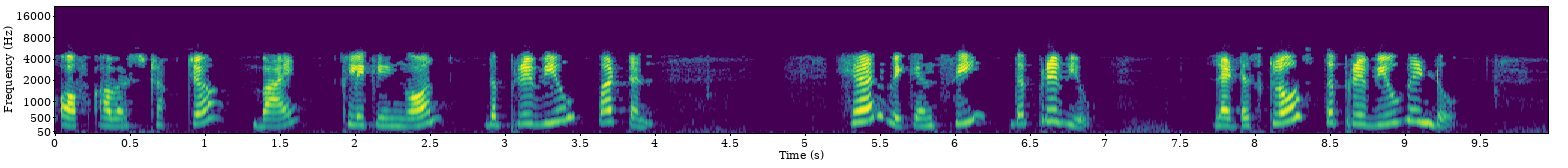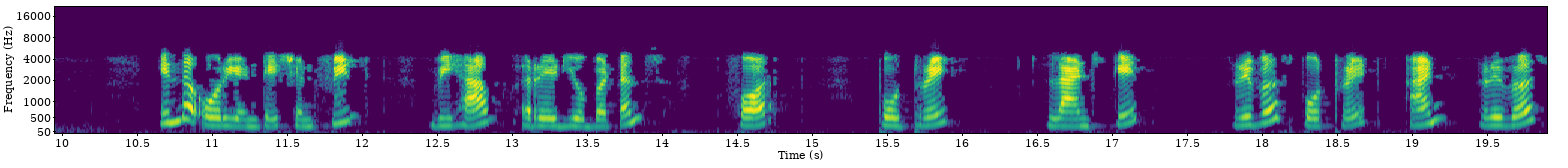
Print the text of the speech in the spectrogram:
of our structure by clicking on the preview button. Here we can see the preview. Let us close the preview window. In the orientation field, we have radio buttons for portrait, landscape, reverse portrait and reverse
